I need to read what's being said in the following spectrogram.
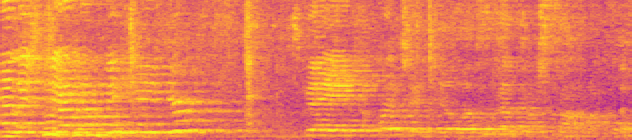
and his general behavior vain, ridiculous, and personical.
